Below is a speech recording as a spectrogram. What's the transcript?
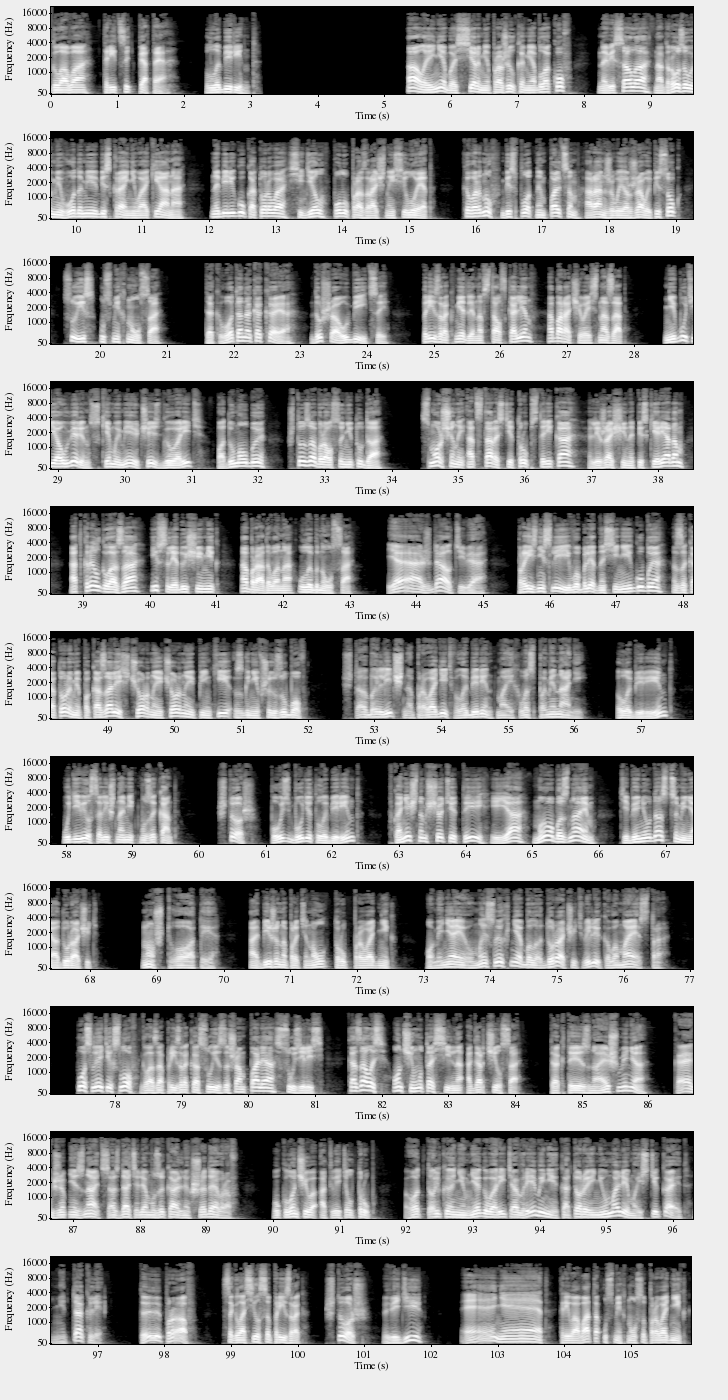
Глава 35. Лабиринт. Алое небо с серыми прожилками облаков нависало над розовыми водами бескрайнего океана, на берегу которого сидел полупрозрачный силуэт. Ковырнув бесплотным пальцем оранжевый ржавый песок, Суис усмехнулся. «Так вот она какая, душа убийцы!» Призрак медленно встал с колен, оборачиваясь назад — не будь я уверен, с кем имею честь говорить, подумал бы, что забрался не туда. Сморщенный от старости труп старика, лежащий на песке рядом, открыл глаза и в следующий миг обрадованно улыбнулся. «Я ждал тебя», — произнесли его бледно-синие губы, за которыми показались черные-черные пеньки сгнивших зубов. «Чтобы лично проводить в лабиринт моих воспоминаний». «Лабиринт?» Удивился лишь на миг музыкант. Что ж, пусть будет лабиринт. В конечном счете ты и я, мы оба знаем, тебе не удастся меня одурачить. Ну что ты? Обиженно протянул труп-проводник. У меня и в мыслях не было дурачить великого маэстро. После этих слов глаза призрака Суиза Шампаля сузились. Казалось, он чему-то сильно огорчился. — Так ты знаешь меня? «Как же мне знать создателя музыкальных шедевров?» — уклончиво ответил труп. «Вот только не мне говорить о времени, которое неумолимо истекает, не так ли?» «Ты прав», — согласился призрак. «Что ж, веди». «Э, нет», — кривовато усмехнулся проводник.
